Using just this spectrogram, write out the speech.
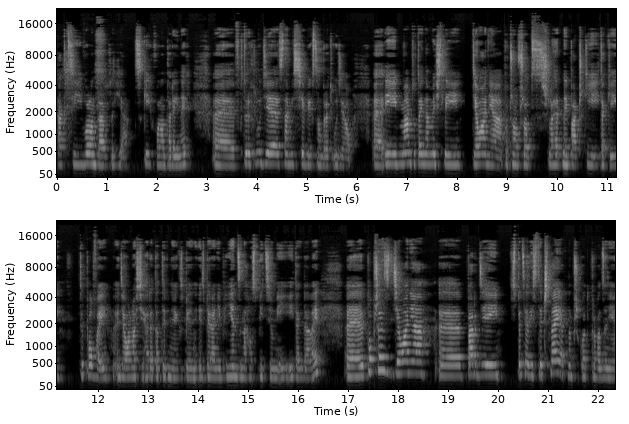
akcji wolontariackich, wolontaryjnych, e, w których ludzie sami z siebie chcą brać udział. E, I mam tutaj na myśli działania, począwszy od szlachetnej paczki takiej typowej działalności charytatywnej, jak zbie- zbieranie pieniędzy na hospicjum i, i tak dalej, e, poprzez działania bardziej specjalistyczne, jak na przykład prowadzenie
